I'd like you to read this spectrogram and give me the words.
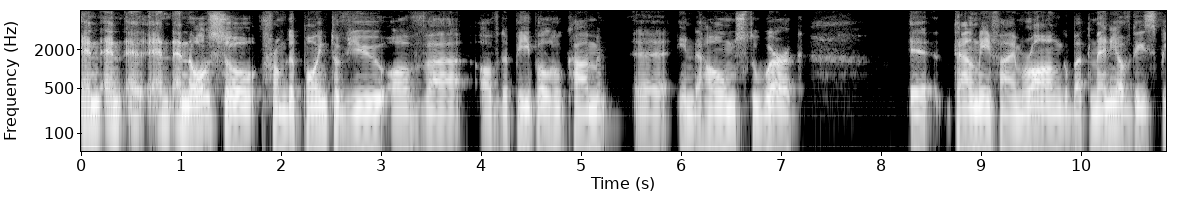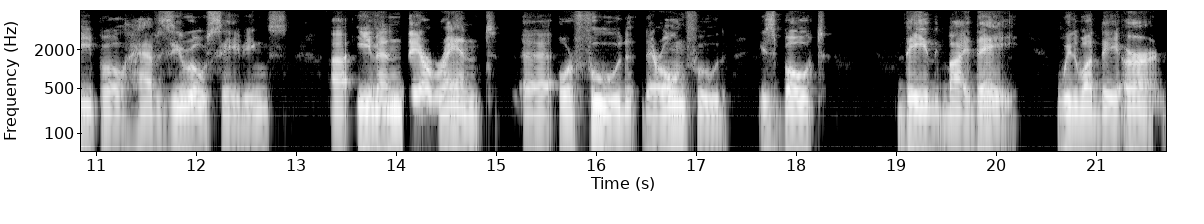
and and and and also from the point of view of uh, of the people who come uh, in the homes to work uh, tell me if i'm wrong but many of these people have zero savings uh, even mm-hmm. their rent uh, or food their own food is bought day by day with what they earn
